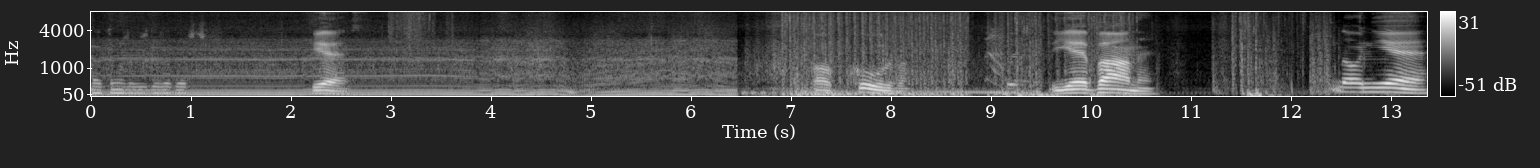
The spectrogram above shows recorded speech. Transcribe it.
Ale to może być dużo gości. Jest. O kurwa. Jebany. No nie.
